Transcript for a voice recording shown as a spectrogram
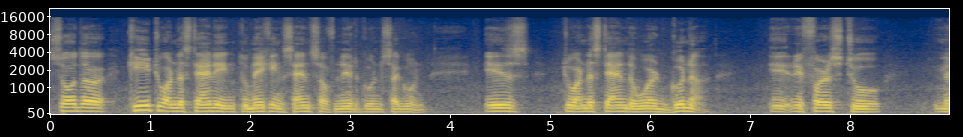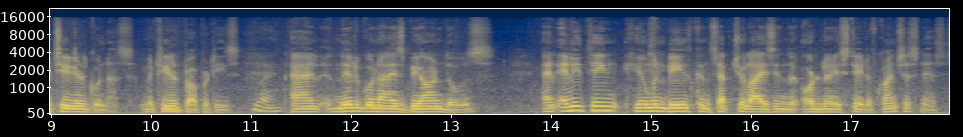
So the key to understanding, to making sense of Nirgun, Sagun, is to understand the word guna. It refers to material gunas, material properties. Right. And nirguna is beyond those. And anything human beings conceptualize in the ordinary state of consciousness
